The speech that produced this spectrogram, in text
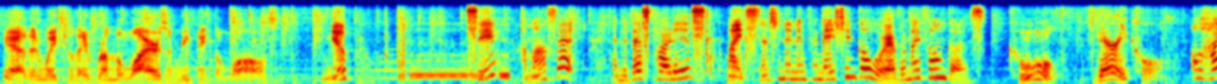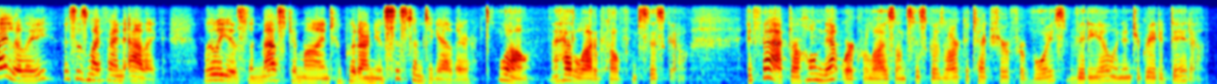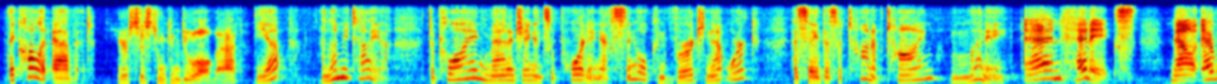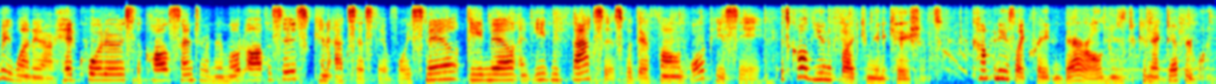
Yeah, then wait till they run the wires and repaint the walls. Nope. See? I'm all set. And the best part is, my extension and information go wherever my phone goes. Cool. Very cool. Oh, hi, Lily. This is my friend Alec. Lily is the mastermind who put our new system together. Well, I had a lot of help from Cisco. In fact, our whole network relies on Cisco's architecture for voice, video, and integrated data. They call it AVVID. Your system can do all that? Yep. And let me tell you, deploying, managing, and supporting a single converged network has saved us a ton of time, money, And headaches. Now everyone in our headquarters, the call center, and remote offices can access their voicemail, email, and even faxes with their phone or PC. It's called Unified Communications. Companies like Crate and Barrel use it to connect everyone.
